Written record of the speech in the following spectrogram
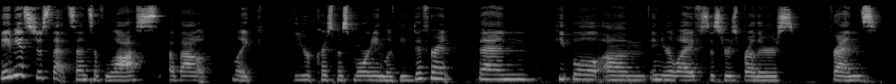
maybe it's just that sense of loss about like your Christmas morning looking different than people um, in your life, sisters, brothers, friends.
